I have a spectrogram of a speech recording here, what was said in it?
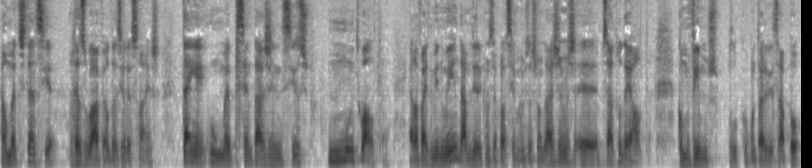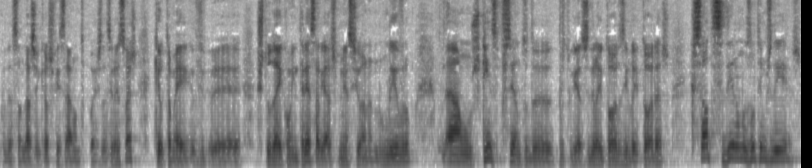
a uma distância razoável das eleições, têm uma percentagem de indecisos muito alta. Ela vai diminuindo à medida que nos aproximamos das sondagens, mas eh, apesar de tudo é alta. Como vimos, pelo que o António disse há pouco, da sondagem que eles fizeram depois das eleições, que eu também eh, estudei com interesse, aliás, menciona num livro, há uns 15% de portugueses, de eleitores e eleitoras, que só decidiram nos últimos dias.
